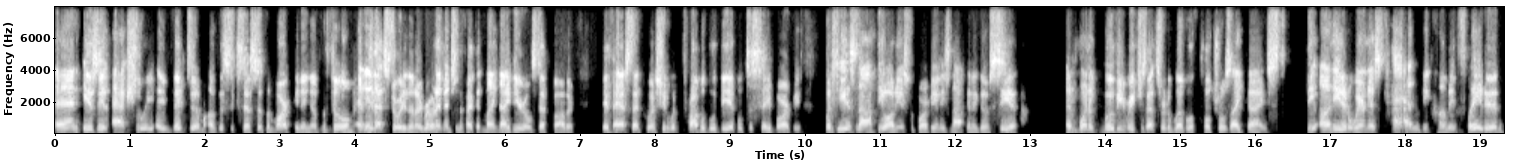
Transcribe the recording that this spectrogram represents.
And is it actually a victim of the success of the marketing of the film? And in that story that I wrote, I mentioned the fact that my 90 year old stepfather, if asked that question, would probably be able to say Barbie. But he is not the audience for Barbie and he's not going to go see it. And when a movie reaches that sort of level of cultural zeitgeist, the unaided awareness can become inflated.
